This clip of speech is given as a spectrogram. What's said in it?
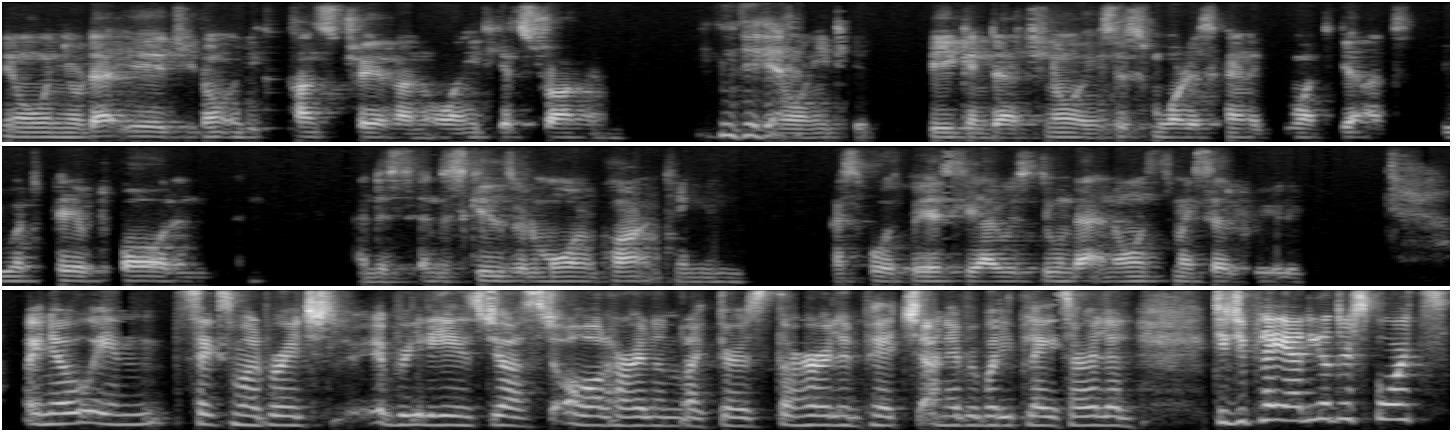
you know, when you're that age, you don't really concentrate on, oh, I need to get strong and, yeah. you know, I need to get big and that, you know, it's just more this kind of, you want to get, you want to play with the ball and, and, this, and the skills are the more important thing. And I suppose basically I was doing that and to myself really. I know in Sixmilebridge, it really is just all hurling. Like there's the hurling pitch and everybody plays hurling. Did you play any other sports?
